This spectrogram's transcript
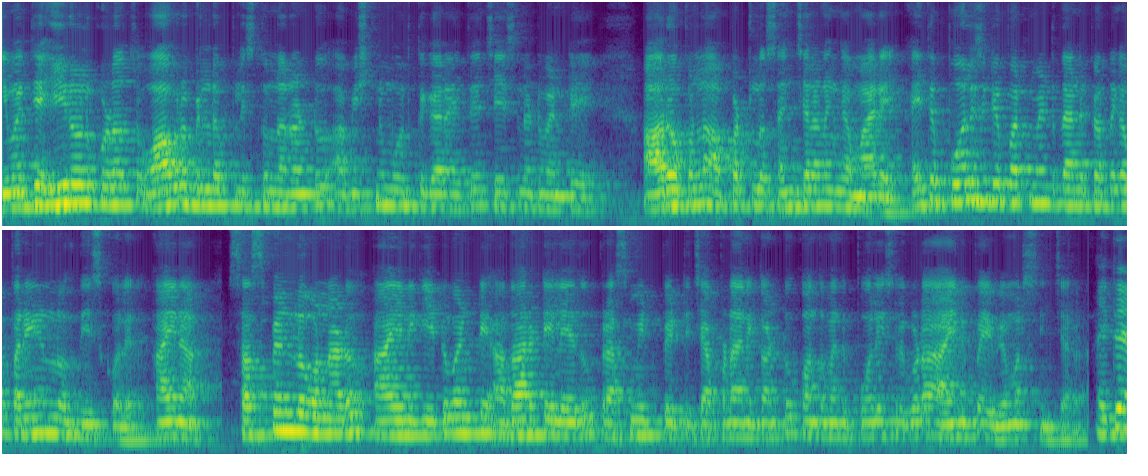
ఈ మధ్య హీరోలు కూడా ఓవర్ బిల్డప్లు ఇస్తున్నారంటూ ఆ విష్ణుమూర్తి గారు అయితే చేసినటువంటి ఆరోపణలు అప్పట్లో సంచలనంగా మారాయి. అయితే పోలీసు డిపార్ట్మెంట్ దాన్ని పెద్దగా పరిగణలోకి తీసుకోలేదు. ఆయన సస్పెండ్లో ఉన్నాడు. ఆయనకి ఎటువంటి అథారిటీ లేదు. ప్రెస్ మీట్ పెట్టి చెప్పడానికంటూ కొంతమంది పోలీసులు కూడా ఆయనపై విమర్శించారు. అయితే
